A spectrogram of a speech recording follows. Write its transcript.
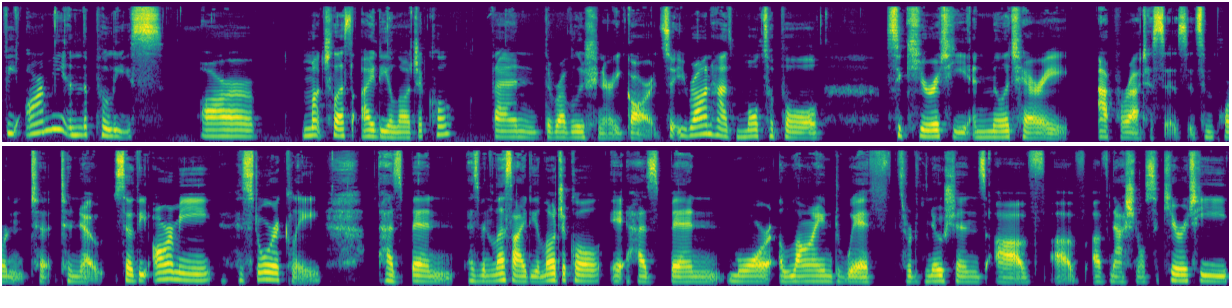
The army and the police are much less ideological than the Revolutionary Guard. So Iran has multiple security and military apparatuses. It's important to, to note. So the army historically has been has been less ideological. It has been more aligned with sort of notions of of, of national security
